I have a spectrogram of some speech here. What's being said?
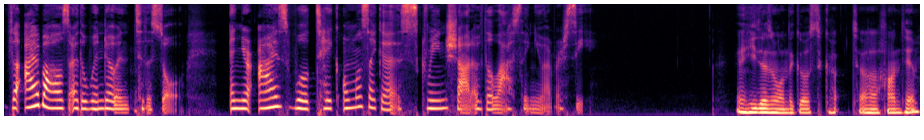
the eyeballs are the window into the soul. And your eyes will take almost like a screenshot of the last thing you ever see. and he doesn't want the ghost to, to uh, haunt him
